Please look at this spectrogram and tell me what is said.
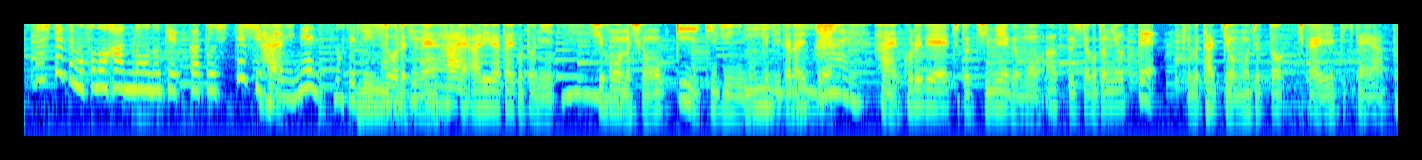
そしてでもその反応の結果として司法にね、載せていただいて。そうですね。はい。ありがたいことに司法のしかも大きい記事に載っけていただいて、うん。はい。はい、これでちょっと知名度もアップしたことによってやっぱ卓球をもうちょっと力入れていきたいなと、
